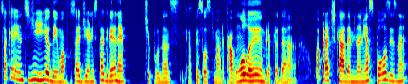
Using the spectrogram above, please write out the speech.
Só que antes de ir, eu dei uma fuçadinha no Instagram, né? Tipo, nas as pessoas que marcavam Olambra para dar uma praticada nas minhas poses, né?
